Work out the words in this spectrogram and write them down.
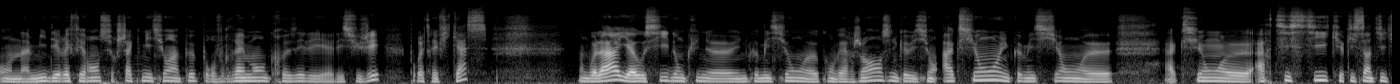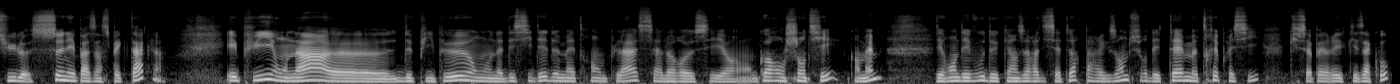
On a mis des références sur chaque mission un peu pour vraiment creuser les, les sujets pour être efficace donc voilà, il y a aussi donc une, commission euh, convergence, une commission action, une commission euh, action euh, artistique qui s'intitule Ce n'est pas un spectacle. Et puis on a depuis peu, on a décidé de mettre en place, alors c'est encore en chantier quand même, des rendez-vous de 15h à 17h par exemple sur des thèmes très précis qui s'appelleraient Kesako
